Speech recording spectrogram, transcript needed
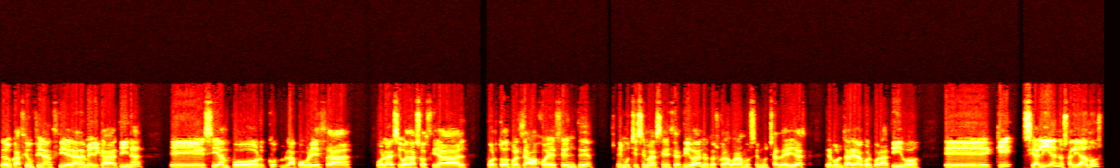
la educación financiera en América Latina, eh, sean por la pobreza, por la desigualdad social, por todo, por el trabajo decente. Hay muchísimas iniciativas, nosotros colaboramos en muchas de ellas, el voluntariado corporativo, eh, que se alían, nos aliamos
